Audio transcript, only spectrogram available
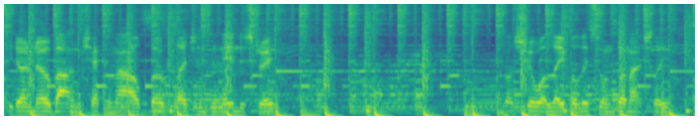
If you don't know about them, check them out, both legends in the industry. Not sure what label this one's on actually.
